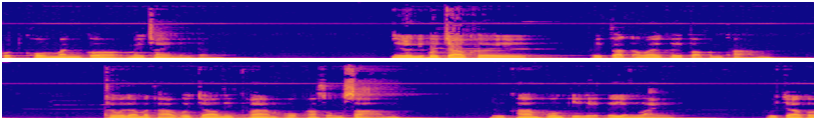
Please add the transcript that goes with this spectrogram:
กดข่มมันก็ไม่ใช่เหมือนกัน ในเรื่องนี้พระเจ้าเคยเคยตรัสเอาไว้เคยตอบคำถาม เทวดามาถามพระเจ้านี่ข้ามโอภาสงสาร หรือข้ามพ่วงกิเลสได้อย่างไรพระเจ้าก็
